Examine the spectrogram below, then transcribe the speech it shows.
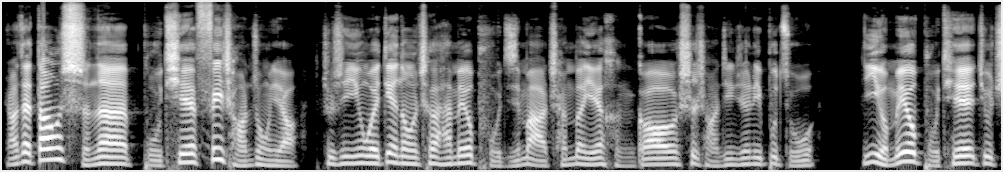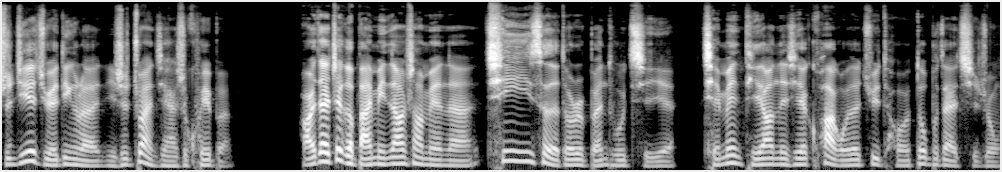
然后在当时呢，补贴非常重要，就是因为电动车还没有普及嘛，成本也很高，市场竞争力不足，你有没有补贴，就直接决定了你是赚钱还是亏本。而在这个白名单上面呢，清一色的都是本土企业，前面提到那些跨国的巨头都不在其中。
